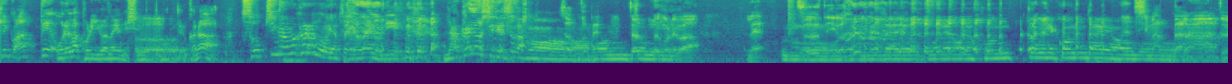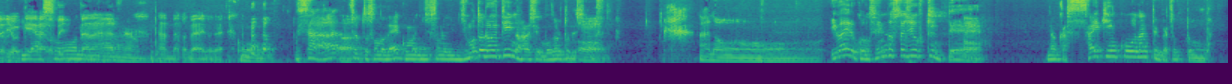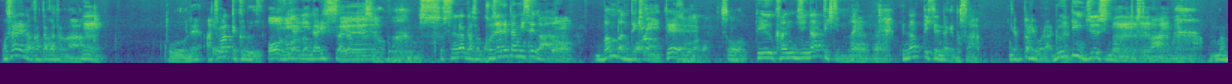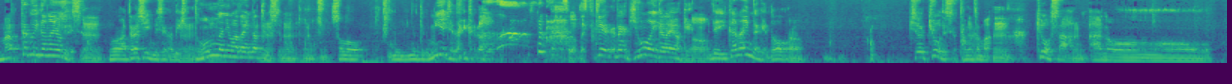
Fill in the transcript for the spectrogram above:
結構あって俺はこれ言わないようにしようと思ってるからそっち側からのやつは言わないのに 仲良しですわもう。ちょっとねちょっとこれはねずーっと言わダメだよこれ俺本当にへこんだよ もう。しまったなーってね余計なこと言ったなーなんだろうねああいうのね。でさうん。あちょっとそのねごめんその地元ルーティンの話に戻るとですよ、あのーいわゆるこの線路スタジオ付近って、なんか最近こうなんていうかちょっとおしゃれな方々がうん。こうね集まってくるエおリアになりつつあるわけですよ。そしてなんかそのこじゃれた店がバンバンできていてそうっていう感じになってきてるのね。でなってきてんだけどさ。やっぱりほらルーティン重視の俺としては、まあ、全く行かないわけですよ、うん。新しい店ができて、どんなに話題になってる人も、そのもうなんていうか見えてないから、そうねでだから基本は行かないわけ、うん。で行かないんだけど、うん今日今日ですよたまたま、うん。今日さ、あのー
